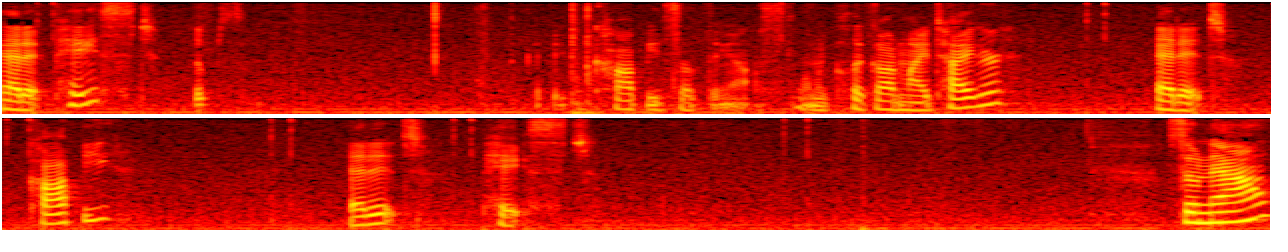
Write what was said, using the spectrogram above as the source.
edit, paste. Oops copied something else. Let me click on my tiger, edit, copy, edit, paste. So now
